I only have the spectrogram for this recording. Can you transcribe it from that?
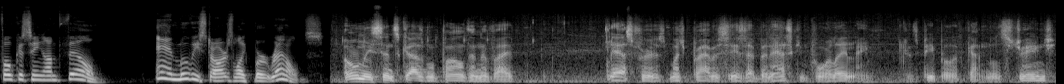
focusing on film and movie stars like Burt Reynolds. Only since Cosmopolitan have I asked for as much privacy as I've been asking for lately, because people have gotten a little strange.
